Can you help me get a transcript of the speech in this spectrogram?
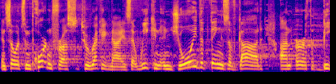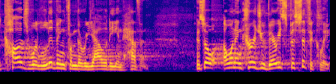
And so it's important for us to recognize that we can enjoy the things of God on earth because we're living from the reality in heaven. And so I want to encourage you very specifically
